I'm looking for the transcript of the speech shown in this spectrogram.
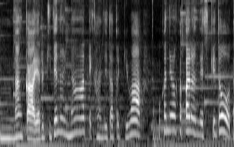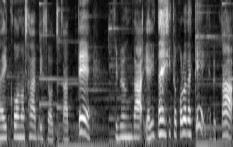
うんなんかやる気出ないなーって感じた時はお金はかかるんですけど代行のサービスを使って自分がやりたいところだけやるか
